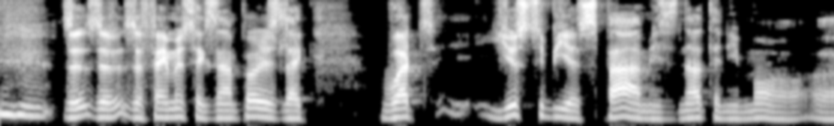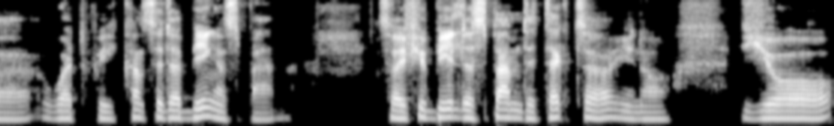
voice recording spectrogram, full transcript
mm-hmm. the, the, the famous example is like what used to be a spam is not anymore uh, what we consider being a spam so if you build a spam detector you know your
